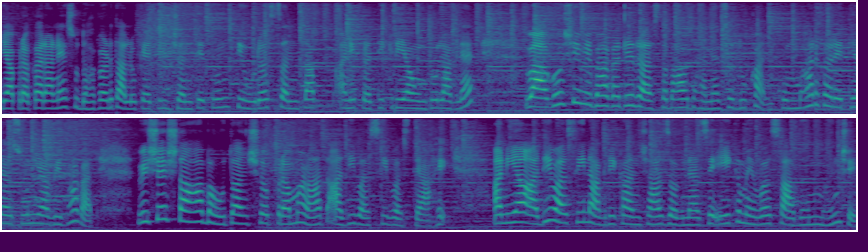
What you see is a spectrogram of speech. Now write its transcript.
या प्रकाराने सुधागड तालुक्यातील जनतेतून तीव्र संताप आणि प्रतिक्रिया उमटू लागल्या आहेत. वाघोशी विभागातील रास्तभाव धान्याचे दुकान कुंभारकर येथे असून या विभागात विशेषतः बहुतांश प्रमाणात आदिवासी वस्त्या आहे आणि या आदिवासी नागरिकांच्या जगण्याचे एकमेव साधन म्हणजे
